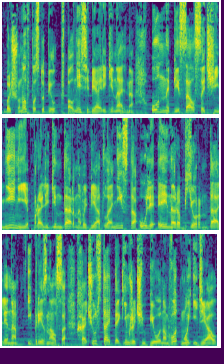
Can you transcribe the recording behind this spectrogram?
Большунов поступил вполне себе оригинально. Он написал сочинение про легендарного биатлониста Уля Эйнера Бьорндалина и признался «Хочу стать таким же чемпионом чемпионом. Вот мой идеал.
